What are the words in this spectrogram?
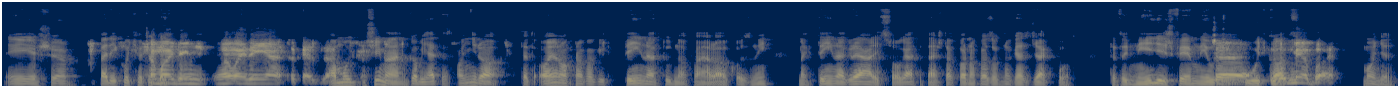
És pedig, hogyha csak... Na majd én, na majd én játszok ezzel. Amúgy simán, Gabi, hát ez annyira, tehát olyanoknak, akik tényleg tudnak vállalkozni, meg tényleg reális szolgáltatást akarnak, azoknak ez jackpot. Tehát, hogy négy és fél millió úgy kapsz... mi a baj? Mondjad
